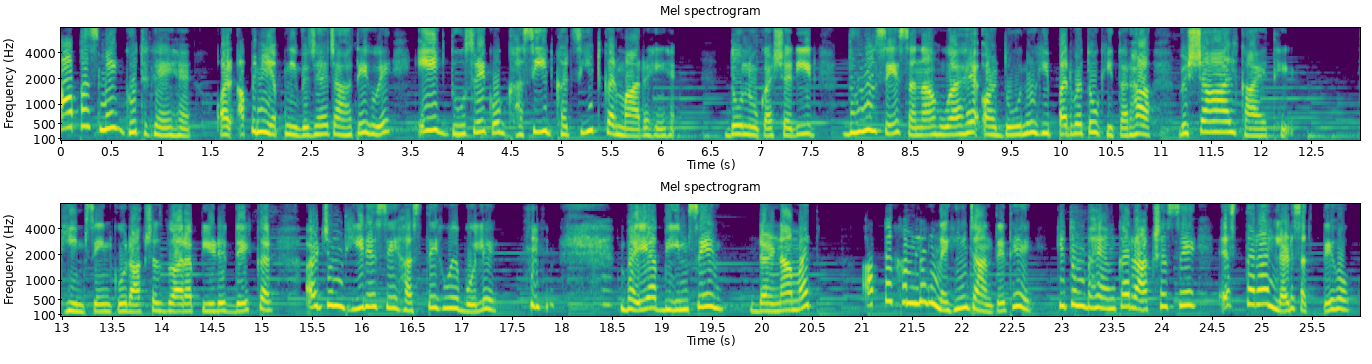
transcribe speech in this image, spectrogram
आपस में गुथ गए हैं और अपनी अपनी विजय चाहते हुए एक दूसरे को घसीट घसीट कर मार रहे हैं। दोनों का शरीर धूल से सना हुआ है और दोनों ही पर्वतों की तरह विशाल काय थे। भीमसेन को राक्षस द्वारा पीड़ित देखकर अर्जुन धीरे से हँसते हुए बोले, भैया भीमसेन, डरना मत। अब तक हम लोग नहीं जानते थे कि तुम भयंकर राक्षस से इस तरह लड़ सकते हो।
